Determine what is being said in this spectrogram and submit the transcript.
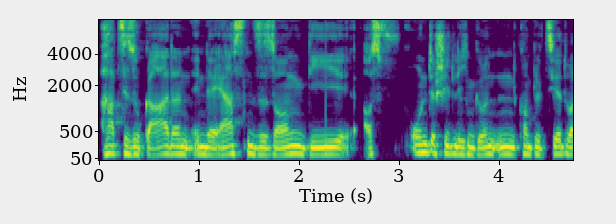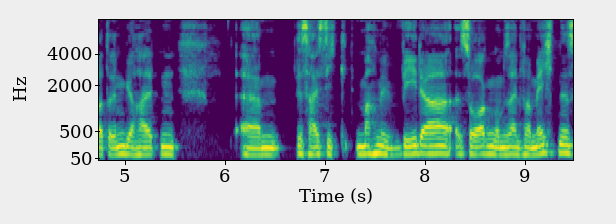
hat sie sogar dann in der ersten Saison, die aus unterschiedlichen Gründen kompliziert war, drin gehalten, ähm, das heißt, ich mache mir weder Sorgen um sein Vermächtnis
